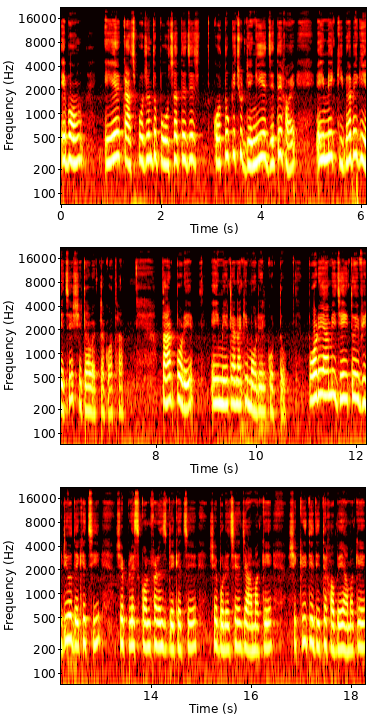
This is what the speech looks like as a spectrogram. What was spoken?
এবং এর কাজ পর্যন্ত পৌঁছাতে যে কত কিছু ডেঙিয়ে যেতে হয়, এই মেয়ে কীভাবে গিয়েছে সেটাও একটা কথা। তারপরে এই মেয়েটা নাকি মডেল করতো। পরে আমি যেহেতু এই ভিডিও দেখেছি, সে প্রেস কনফারেন্স ডেকেছে, সে বলেছে যে আমাকে স্বীকৃতি দিতে হবে, আমাকে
